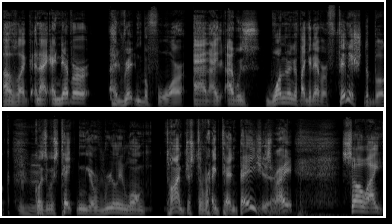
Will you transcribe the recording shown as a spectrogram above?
I was like, and I, I never had written before. And I, I was wondering if I could ever finish the book Mm-hmm. because it was taking me a really long time just to write 10 pages, Yeah. right? So I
